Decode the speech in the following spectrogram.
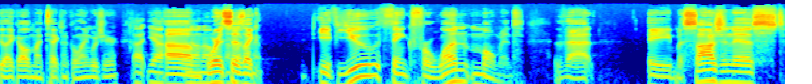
You like all of my technical language here? uh, yeah, um, no, no, where it I'm says like, if you think for one moment that a misogynist,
